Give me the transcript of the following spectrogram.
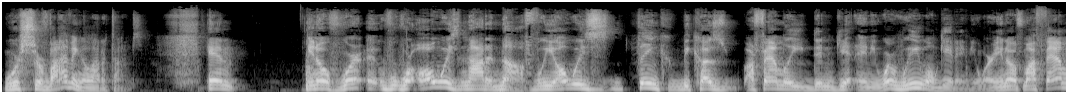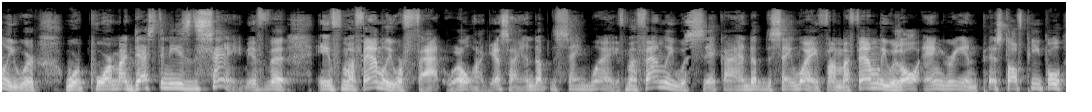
We're surviving a lot of times, and you know, if we're, we're always not enough. We always think because our family didn't get anywhere, we won't get anywhere. You know, if my family were, were poor, my destiny is the same. If, uh, if my family were fat, well, I guess I end up the same way. If my family was sick, I end up the same way. If my family was all angry and pissed off people,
